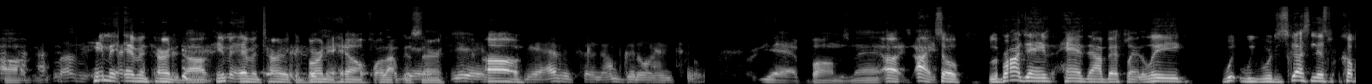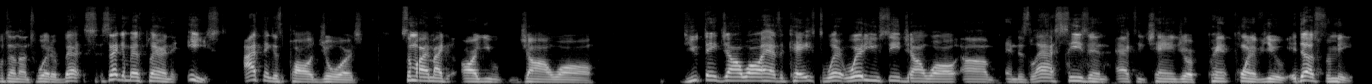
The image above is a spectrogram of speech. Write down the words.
I love it. Him and Evan Turner, dog. Him and Evan Turner can burn in hell, for all I'm yeah, concerned. Yeah, um, yeah, Evan Turner. I'm good on him too. Yeah, bums, man. All right, all right. So LeBron James, hands down, best player in the league. We, we were discussing this a couple times on Twitter. Best, second best player in the East, I think, it's Paul George somebody might argue John Wall. Do you think John Wall has a case? Where where do you see John Wall um and this last season actually change your point of view? It does for me.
